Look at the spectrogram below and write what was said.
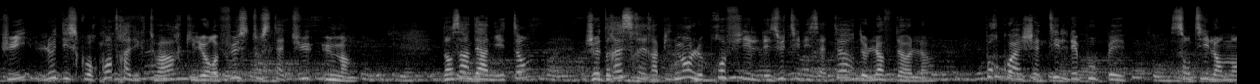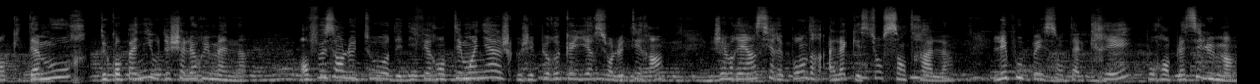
puis le discours contradictoire qui lui refuse tout statut humain. Dans un dernier temps, je dresserai rapidement le profil des utilisateurs de Love Doll. Pourquoi achètent-ils des poupées? Sont-ils en manque d'amour, de compagnie ou de chaleur humaine? En faisant le tour des différents témoignages que j'ai pu recueillir sur le terrain, j'aimerais ainsi répondre à la question centrale. Les poupées sont-elles créées pour remplacer l'humain?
